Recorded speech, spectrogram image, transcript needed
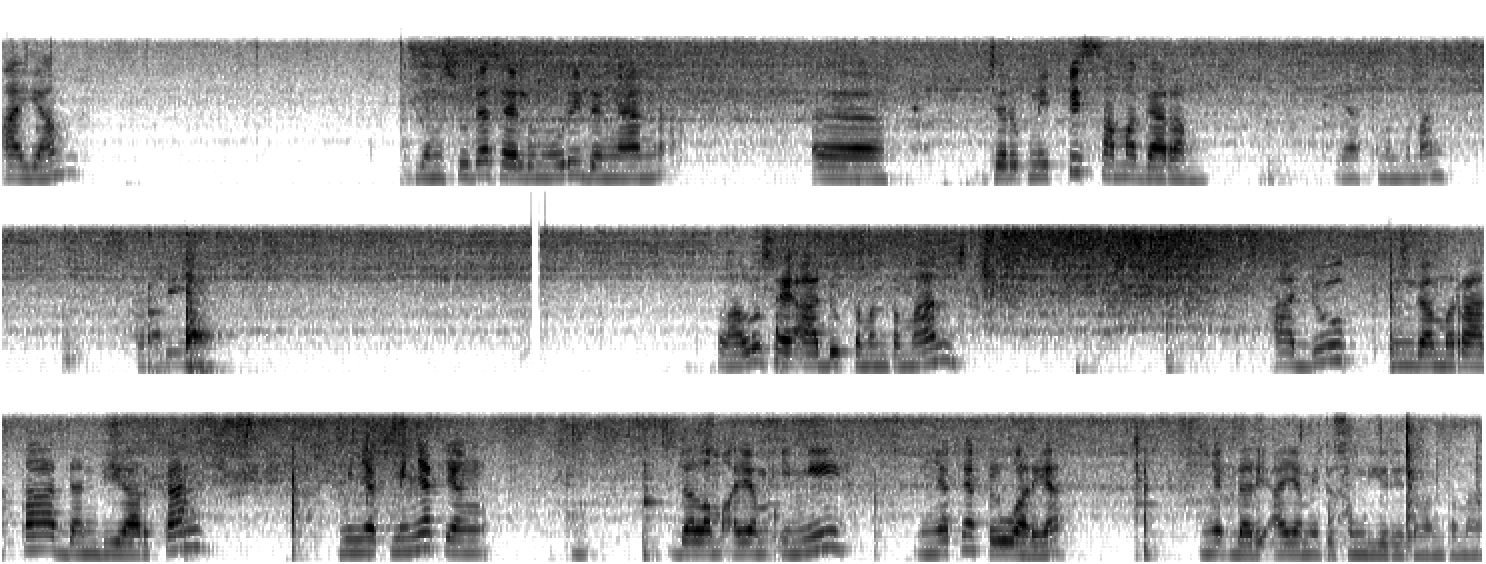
ayam yang sudah saya lumuri dengan uh, jeruk nipis sama garam. Ya teman-teman. Seperti ini Lalu saya aduk teman-teman. Aduk hingga merata dan biarkan minyak-minyak yang dalam ayam ini minyaknya keluar ya. Minyak dari ayam itu sendiri teman-teman.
